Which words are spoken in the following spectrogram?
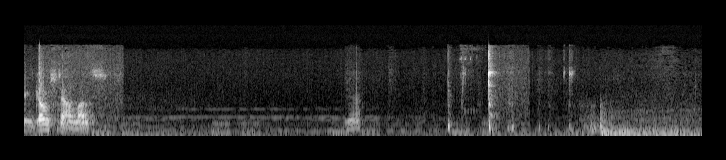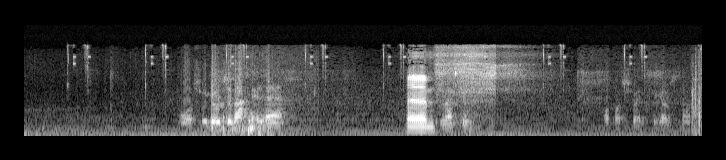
In Ghost Town, lads. Yeah. Or should we go to that bit there? Um, you reckon? Or or straight to Ghost Town?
